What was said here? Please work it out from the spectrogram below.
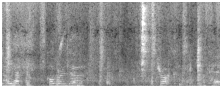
Now we have to cover the, the truck. Okay.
